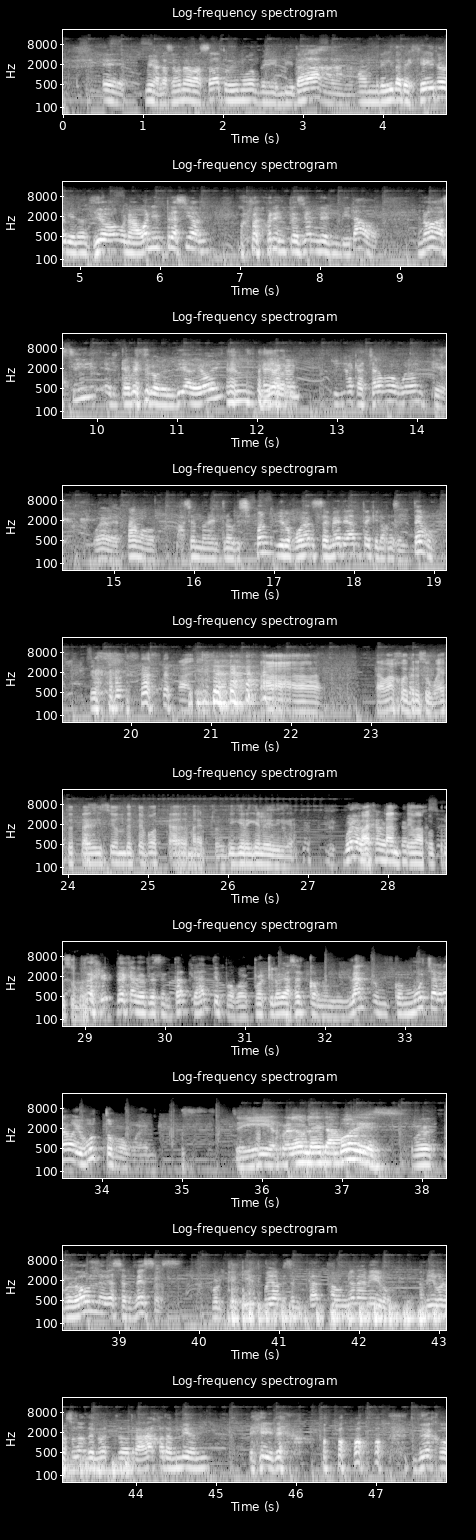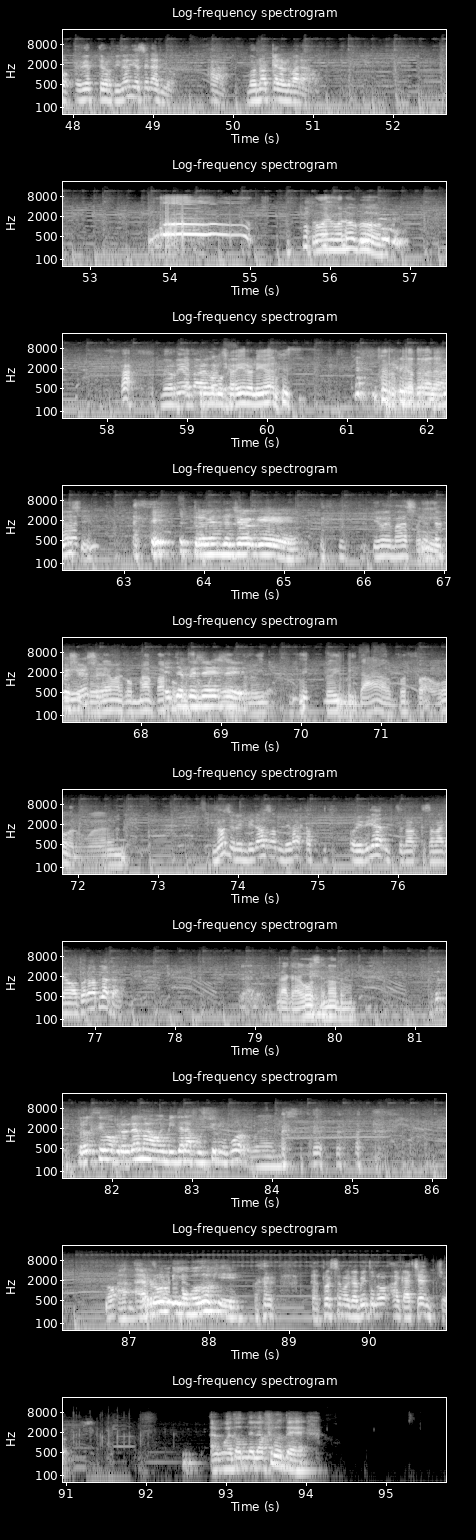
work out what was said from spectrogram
Eh, mira, la semana pasada tuvimos de invitada a Andreita Tejero que nos dio una buena impresión, una buena impresión de invitado. No así el capítulo del día de hoy, que ya, cachamos, weón, que weón, estamos haciendo una introducción y el weón se mete antes que lo presentemos. Ah, está bajo de presupuesto esta edición de este podcast, maestro. ¿Qué quiere que le diga? Bueno, Bastante déjame, bajo el presupuesto. Déjame- presentarte antes, po, porque lo voy a hacer con un gran, con mucho agrado y gusto, po, weón. Sí, redoble de tambores. Re- Redoble de cervezas. Porque aquí voy a presentar a un gran amigo, amigo de nosotros de nuestro trabajo también. Y dejo, dejo en este ordinario escenario a Don Oscar Alvarado. Me vuelvo loco. Me río toda la como noche. Javier Olivares. Me río toda la noche. Tremendo choque. Y no hay más. Oye, Este el PCS. programa con más bajo Este. PCS. Los in- Los invitados, por favor, weón. No, si los invitados son de baja. Hoy día se nos, se nos acabó toda la plata. Claro. La cagó, se nota. Próximo programa vamos a invitar a Fusión Humor, weón. ¿no? A, a Rolo y a Bodoque, El próximo capítulo a Cachencho. al guatón de la fruta.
